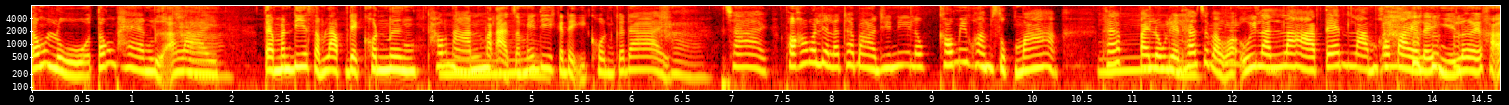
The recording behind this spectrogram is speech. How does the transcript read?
ต้องหรูต้องแพงหรืออะไร แต่มันดีสำหรับเด็กคนหนึ่งเท่านั้นอืมมันอาจจะไม่ดีกับเด็กอีกคนก็ได้ค่ะใช่พอเขามาเรียนรัฐบาลที่นี่แล้วเขามีความสุขมากแทบไปโรงเรียนแทบจะแบบว่า อุ้ยลันลาเต้นรำเข้าไปอะไรอย่างนี้เลยค่ะ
